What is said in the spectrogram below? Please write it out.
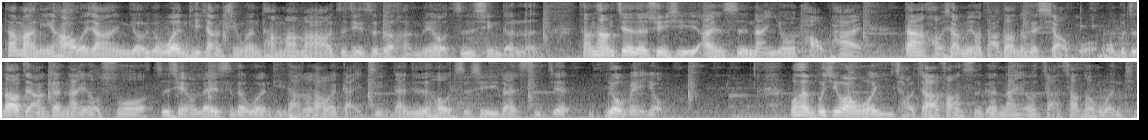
汤玛你好，我想有一个问题想请问汤妈妈，自己是个很没有自信的人，常常借着讯息暗示男友讨拍，但好像没有达到那个效果，我不知道怎样跟男友说。之前有类似的问题，他说他会改进，但日后持续一段时间又没有。我很不希望我以吵架的方式跟男友讲相同问题。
